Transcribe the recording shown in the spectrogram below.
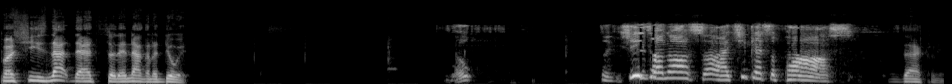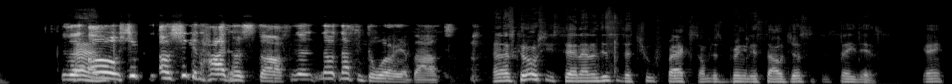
But she's not that, so they're not gonna do it. Nope. Like, She's on our side. She gets a pass. Exactly. He's like, And- oh, she, oh, she can hide her stuff. No, no, nothing to worry about. And as Karoshi said, and this is a true fact, so I'm just bringing this out just to say this. Okay,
